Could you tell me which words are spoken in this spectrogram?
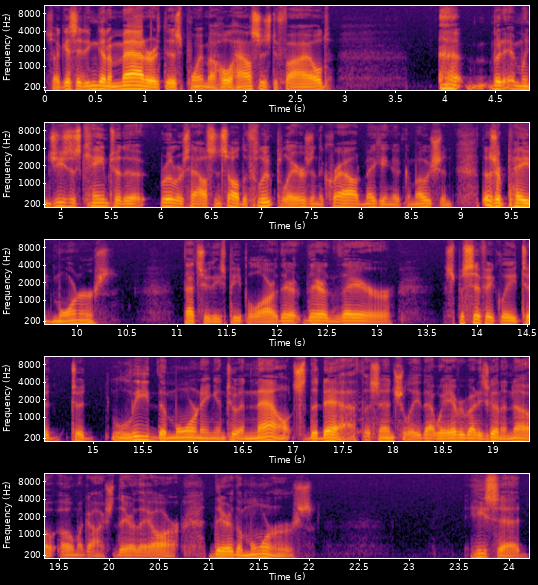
So I guess it isn't going to matter at this point. My whole house is defiled. but and when Jesus came to the ruler's house and saw the flute players in the crowd making a commotion, those are paid mourners. That's who these people are. They're they're there specifically to to lead the mourning and to announce the death. Essentially, that way everybody's going to know. Oh my gosh, there they are. They're the mourners. He said,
